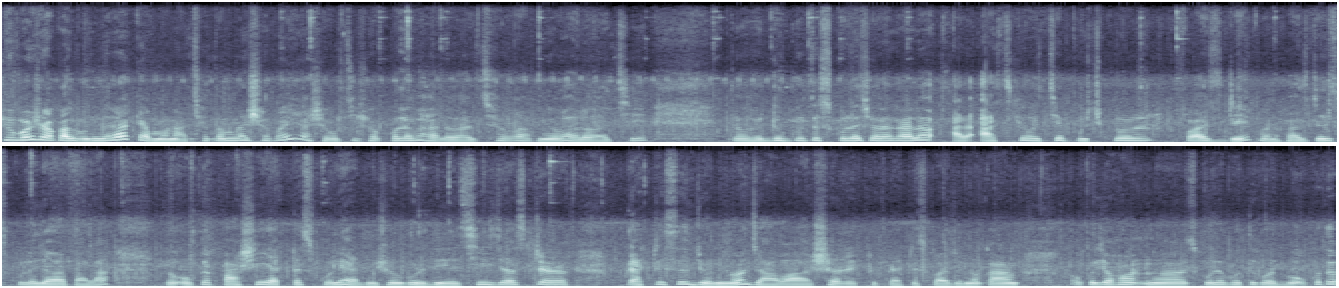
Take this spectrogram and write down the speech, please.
শুভ সকাল বন্ধুরা, কেমন আছো তোমরা সবাই? আশা করছি সকলে ভালো আছো, আমিও ভালো আছি। তো ডুগু তো স্কুলে চলে গেল আর আজকে হচ্ছে পুচকুর ফার্স্ট ডে মানে ফার্স্ট ডে স্কুলে যাওয়ার পালা। তো ওকে পাশেই একটা স্কুলে অ্যাডমিশন করে দিয়েছি জাস্ট প্র্যাকটিসের জন্য, যাওয়া, আসার একটু প্র্যাকটিস করার জন্য। কারণ ওকে যখন স্কুলে ভর্তি করে দেবো, ওকে তো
